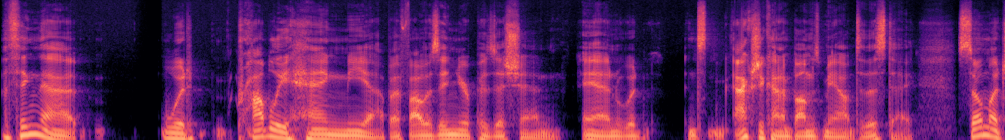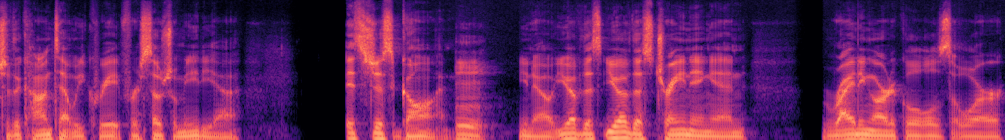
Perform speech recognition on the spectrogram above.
The thing that would probably hang me up if I was in your position and would actually kind of bums me out to this day. So much of the content we create for social media, it's just gone. Mm. You know, you have this you have this training in writing articles or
